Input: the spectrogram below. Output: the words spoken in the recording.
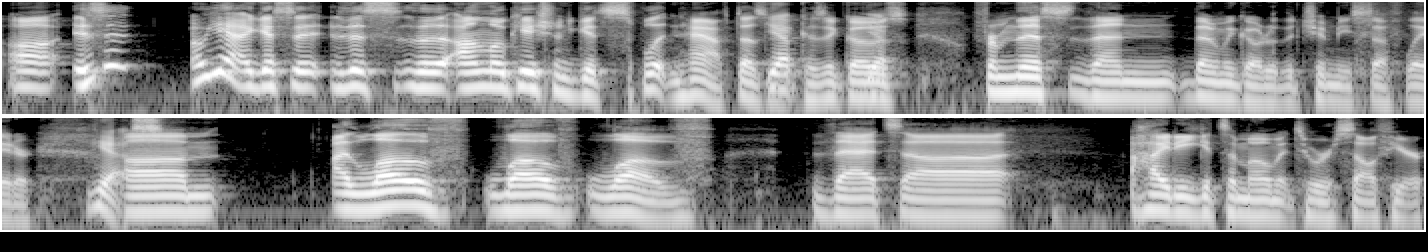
Uh, is it? Oh yeah, I guess it, this the on location gets split in half, doesn't it? Because it goes from this, then then we go to the chimney stuff later. Yes. Um, I love, love, love that uh, Heidi gets a moment to herself here.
